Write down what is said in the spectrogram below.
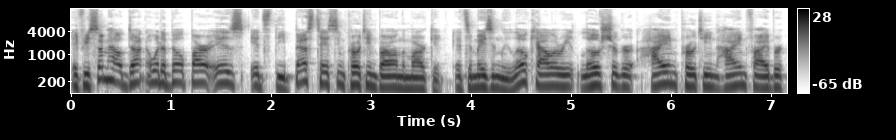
If you somehow don't know what a Built Bar is, it's the best tasting protein bar on the market. It's amazingly low calorie, low sugar, high in protein, high in fiber,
